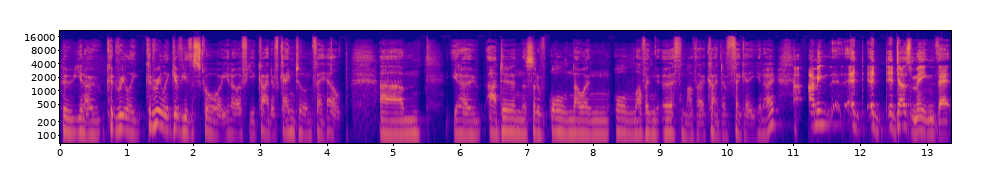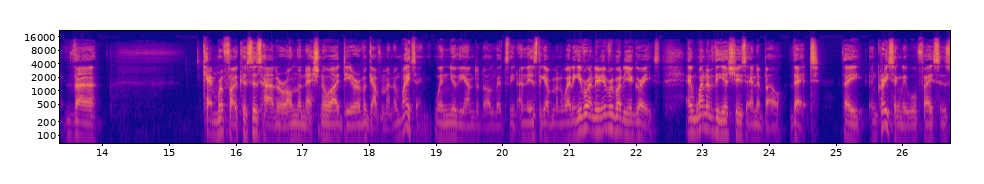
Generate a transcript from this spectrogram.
who, you know, could really could really give you the score. You know, if you kind of came to him for help. Um, you know, Ardern, the sort of all-knowing, all-loving Earth Mother kind of figure. You know, I mean, it, it, it does mean that the camera focuses harder on the national idea of a government in waiting. When you're the underdog, that's the, and there's the government waiting. Everyone, everybody agrees. And one of the issues, Annabelle, that they increasingly will face is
